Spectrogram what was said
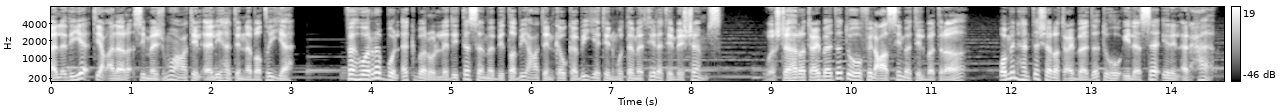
الذي يأتي على رأس مجموعة الآلهة النبطية فهو الرب الأكبر الذي اتسم بطبيعة كوكبية متمثلة بالشمس واشتهرت عبادته في العاصمة البتراء ومنها انتشرت عبادته إلى سائر الأنحاء.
